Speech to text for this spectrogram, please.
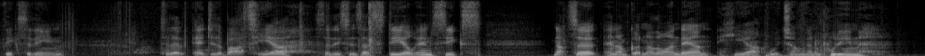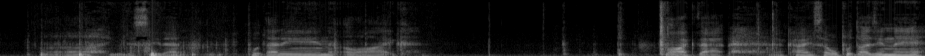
fix it in to the edge of the bus here. So this is a steel M6 nutsert and I've got another one down here which I'm going to put in, uh, you can just see that, put that in like, like that. Okay, so we'll put those in there.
